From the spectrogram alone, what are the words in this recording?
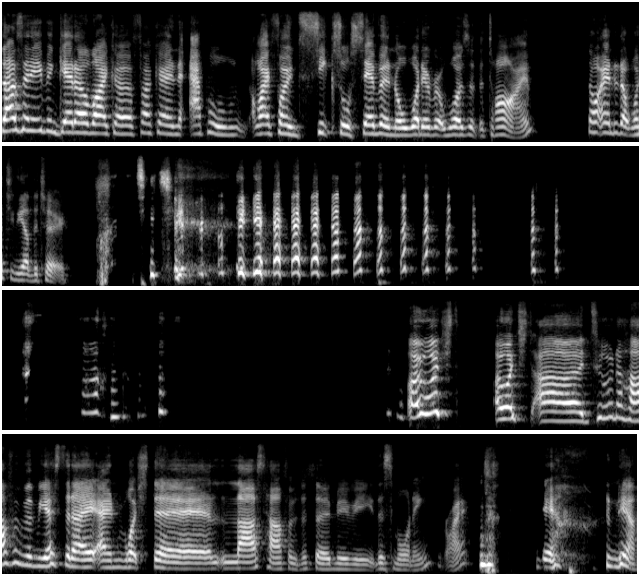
doesn't even get a like a fucking apple iphone 6 or 7 or whatever it was at the time so i ended up watching the other two Did you? yeah. I watched I watched uh two and a half of them yesterday and watched the last half of the third movie this morning, right? now now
